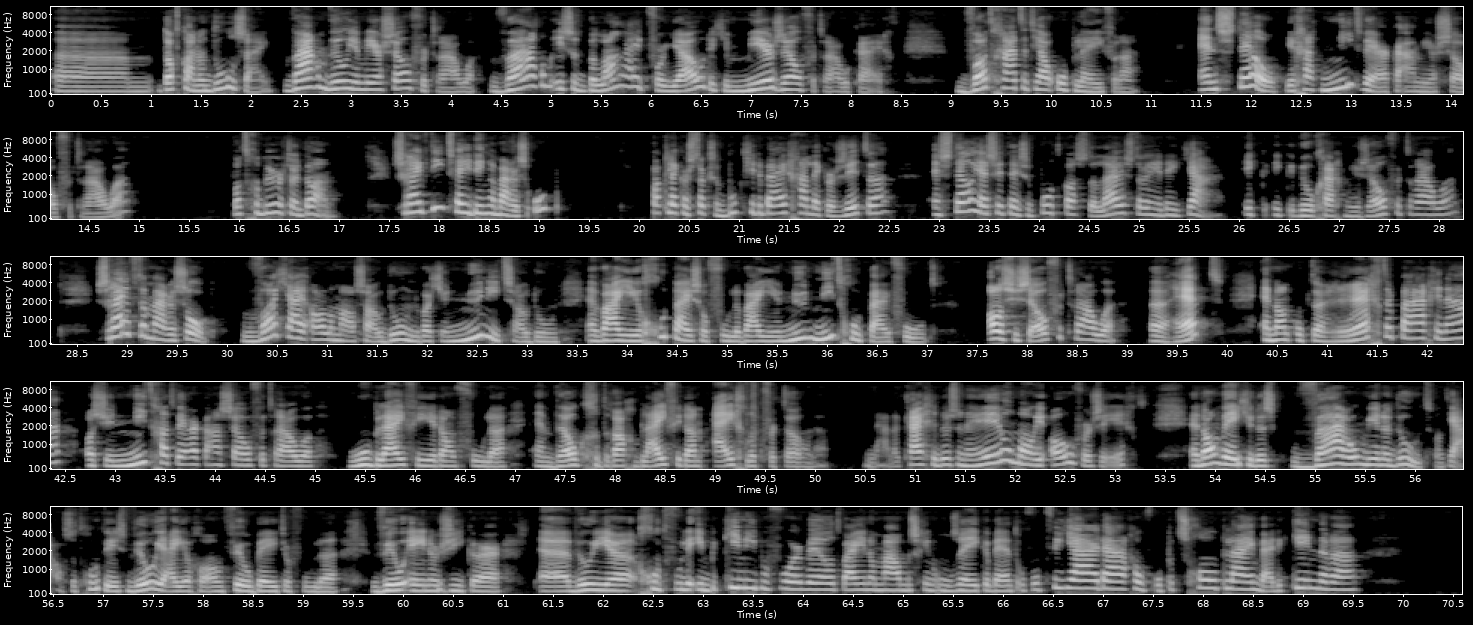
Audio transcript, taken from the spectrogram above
Um, dat kan een doel zijn. Waarom wil je meer zelfvertrouwen? Waarom is het belangrijk voor jou dat je meer zelfvertrouwen krijgt? Wat gaat het jou opleveren? En stel, je gaat niet werken aan meer zelfvertrouwen. Wat gebeurt er dan? Schrijf die twee dingen maar eens op. Pak lekker straks een boekje erbij. Ga lekker zitten. En stel jij zit deze podcast te luisteren en je denkt, ja, ik, ik wil graag meer zelfvertrouwen. Schrijf dan maar eens op wat jij allemaal zou doen, wat je nu niet zou doen en waar je je goed bij zou voelen, waar je je nu niet goed bij voelt. Als je zelfvertrouwen uh, hebt. En dan op de rechterpagina, als je niet gaat werken aan zelfvertrouwen, hoe blijf je je dan voelen en welk gedrag blijf je dan eigenlijk vertonen? Nou, dan krijg je dus een heel mooi overzicht. En dan weet je dus waarom je het doet. Want ja, als het goed is, wil jij je gewoon veel beter voelen, veel energieker. Uh, wil je je goed voelen in bikini bijvoorbeeld, waar je normaal misschien onzeker bent, of op verjaardagen, of op het schoolplein bij de kinderen.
